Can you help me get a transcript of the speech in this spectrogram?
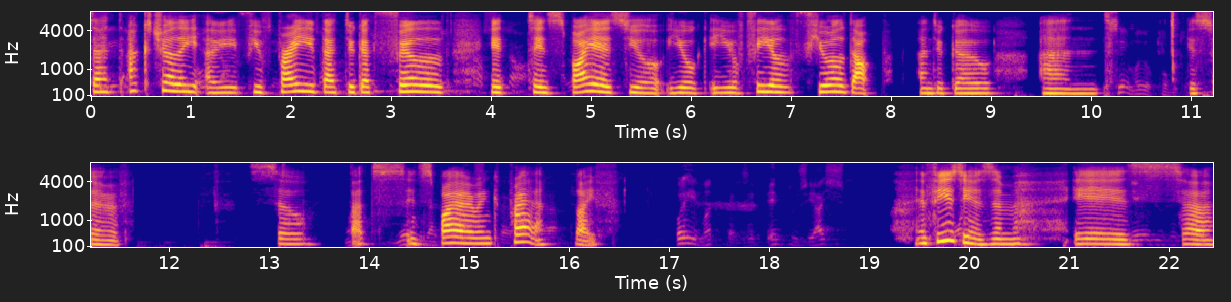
that actually, uh, if you pray that you get filled, it inspires you. You you feel fueled up, and you go and you serve. So that's inspiring prayer life. Enthusiasm is uh,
